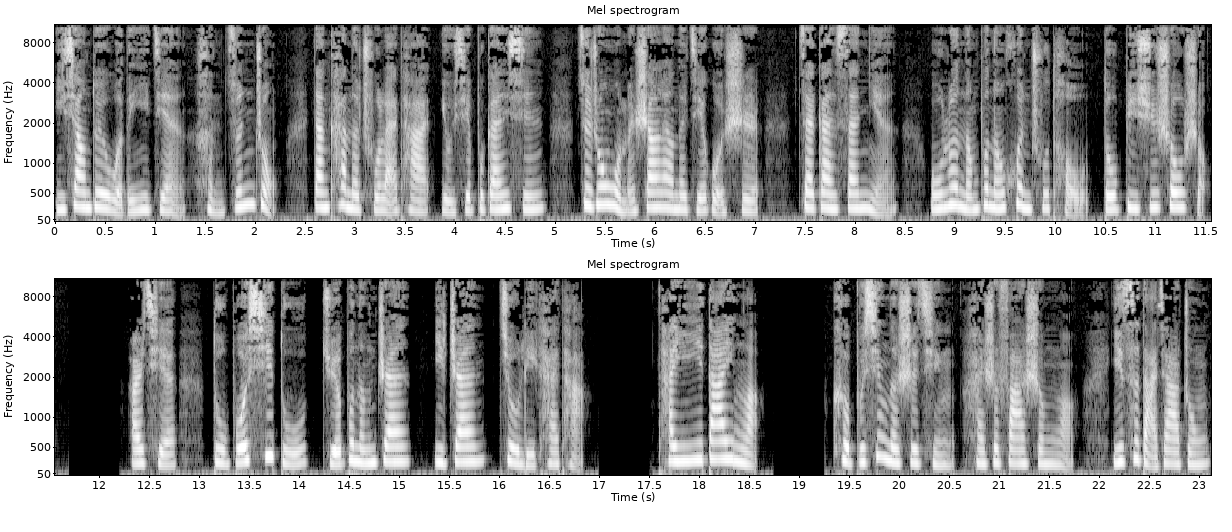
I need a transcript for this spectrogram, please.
一向对我的意见很尊重，但看得出来他有些不甘心。最终我们商量的结果是，再干三年，无论能不能混出头，都必须收手，而且赌博吸毒绝不能沾，一沾就离开他。他一一答应了，可不幸的事情还是发生了。一次打架中，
